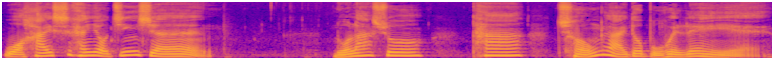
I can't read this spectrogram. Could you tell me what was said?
我还是很有精神。罗拉说：“他从来都不会累耶。”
